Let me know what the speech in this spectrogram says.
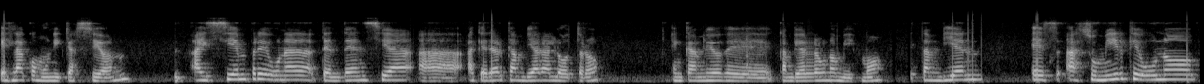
es la comunicación. Hay siempre una tendencia a, querer cambiar al otro en cambio de cambiar a uno mismo. También es asumir que uno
